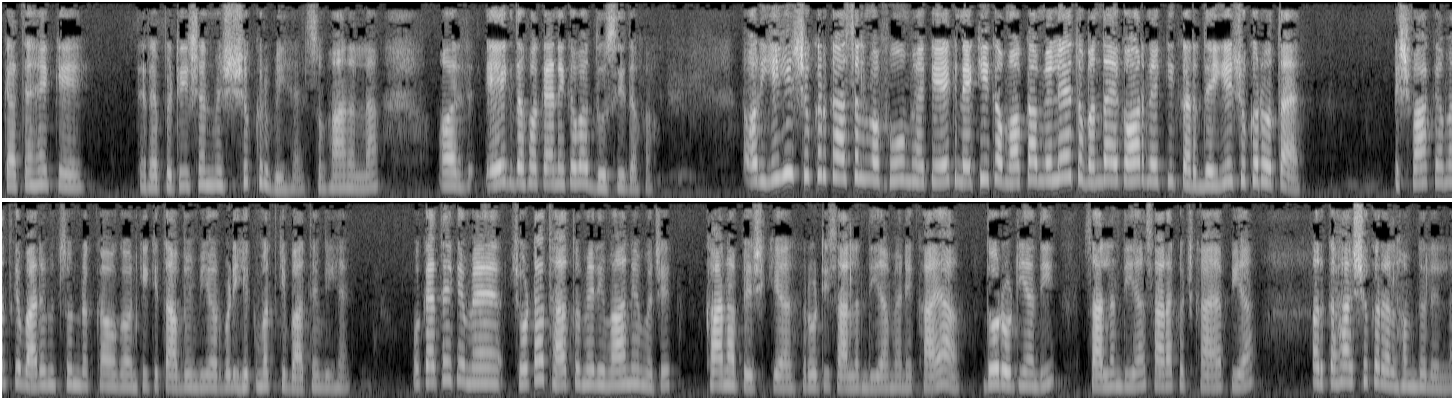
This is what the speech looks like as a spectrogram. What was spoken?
کہتے ہیں کہ ریپیٹیشن میں شکر بھی ہے، سبحان اللہ۔ اور ایک دفعہ کہنے کے بعد دوسری دفعہ۔ اور یہی شکر کا اصل مفہوم ہے کہ ایک نیکی کا موقع ملے تو بندہ ایک اور نیکی کر دے، یہ شکر ہوتا ہے۔ اشفاق احمد کے بارے میں سن رکھا ہوگا، ان کی کتابیں بھی اور بڑی حکمت کی باتیں بھی ہیں۔ وہ کہتے کہ میں چھوٹا تھا تو میری ماں نے مجھے کھانا پیش کیا، روٹی سالن دیا، میں نے کھایا، دو روٹیاں دی، سالن دیا، سارا کچھ کھایا پیا اور کہا، شکر الحمد للہ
